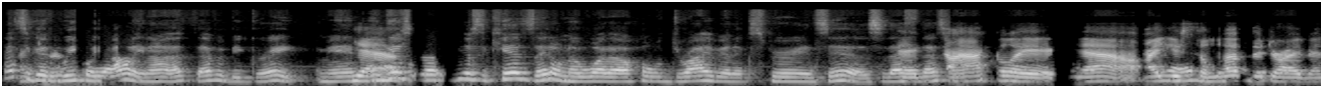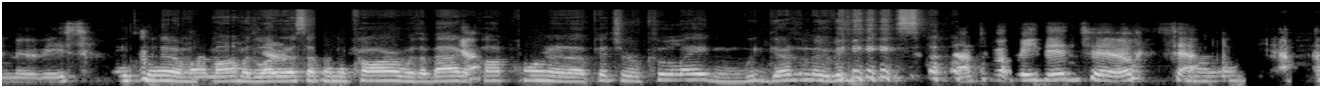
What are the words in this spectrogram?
That's a I good do. weekly outing. That, that would be great. I mean, Yeah. and gives, the, gives the kids, they don't know what a whole drive-in experience is. So that, that's exactly. Yeah. I used to love the drive-in movies. me too. My mom would load us up in the car with a bag Yep. of popcorn and a pitcher of Kool-Aid, and we'd go to the movies. That's what we did too. So Uh,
